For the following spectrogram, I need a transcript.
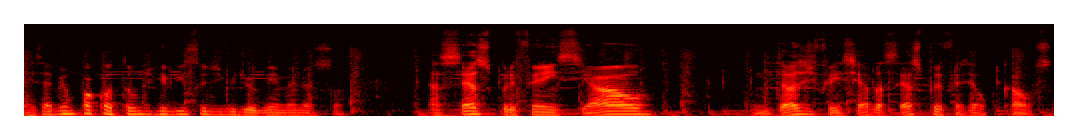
Recebe um pacotão de revista de videogame, olha só. Acesso preferencial, entrada diferenciada, acesso preferencial, caos.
